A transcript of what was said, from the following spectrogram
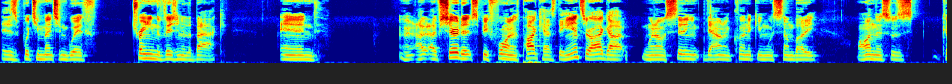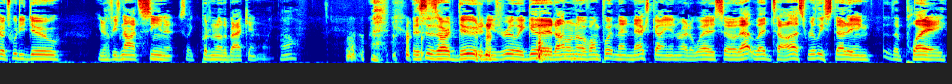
is what you mentioned with training the vision of the back. And, I, have shared this before on this podcast. The answer I got when I was sitting down and clinicking with somebody on this was, Coach, what do you do? You know, if he's not seeing it, it's like, put another back in. I'm like, well, this is our dude and he's really good. I don't know if I'm putting that next guy in right away. So that led to us really studying the play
